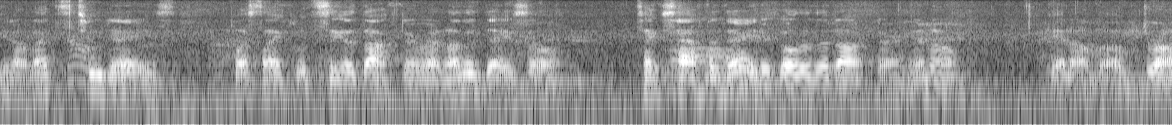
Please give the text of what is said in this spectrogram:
you know, that's two days. Plus I would see a doctor another day, so it takes half a day to go to the doctor, you know. Get on the drive or take the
